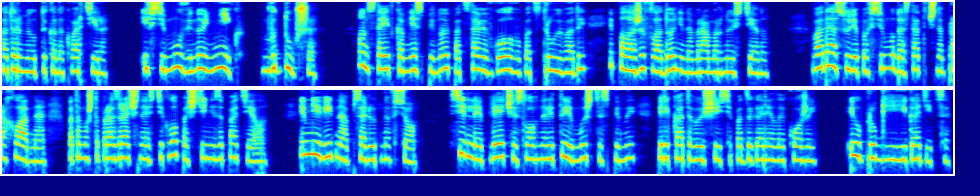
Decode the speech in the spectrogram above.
которыми утыкана квартира. И всему виной Ник в душе. Он стоит ко мне спиной, подставив голову под струю воды и положив ладони на мраморную стену. Вода, судя по всему, достаточно прохладная, потому что прозрачное стекло почти не запотело. И мне видно абсолютно все. Сильные плечи, словно литые мышцы спины, перекатывающиеся под загорелой кожей, и упругие ягодицы.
